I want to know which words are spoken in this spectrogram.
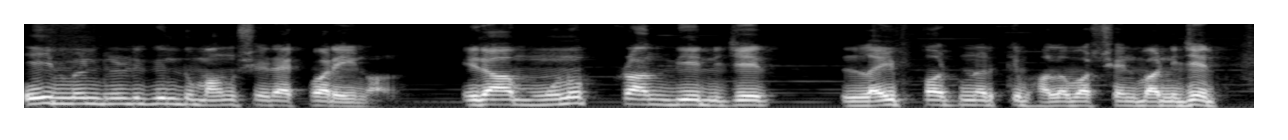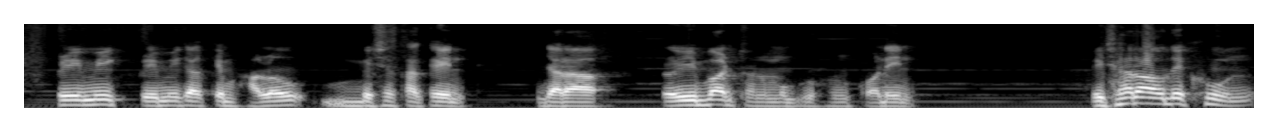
এই মেন্টালিটি কিন্তু মানুষের একবারেই নন। এরা মনোপ্রাণ দিয়ে নিজের লাইফ পার্টনারকে ভালোবাসেন, বা নিজের প্রেমিক, প্রেমিকাকে ভালোবেসে থাকেন, যারা রবিবার জন্মগ্রহণ করেন। এছাড়াও দেখুন,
